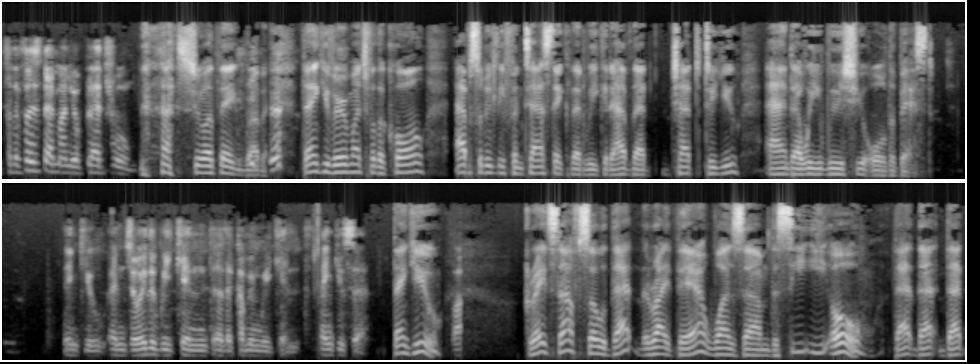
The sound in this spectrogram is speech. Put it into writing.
for the first time on your platform. sure thing, brother. Thank you very much for the call. Absolutely fantastic that we could have that chat to you, and uh, we wish you all the best. Thank you. Enjoy the weekend, uh, the coming weekend. Thank you, sir. Thank you. Great stuff. So that right there was um, the CEO. That that that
